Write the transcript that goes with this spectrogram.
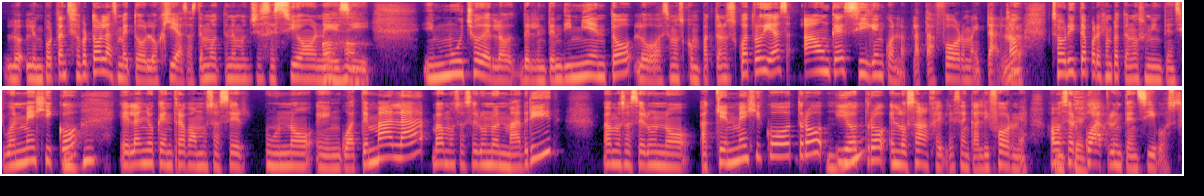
lo, importante, sobre todo las metodologías. Hacemos, tenemos muchas sesiones y y mucho de lo, del entendimiento lo hacemos compacto en esos cuatro días, aunque siguen con la plataforma y tal, ¿no? ahorita, por ejemplo, tenemos un intensivo en México. El año que entra vamos a hacer uno en Guatemala, vamos a hacer uno en Madrid, vamos a hacer uno aquí en México, otro y otro en Los Ángeles, en California. Vamos a hacer cuatro intensivos.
